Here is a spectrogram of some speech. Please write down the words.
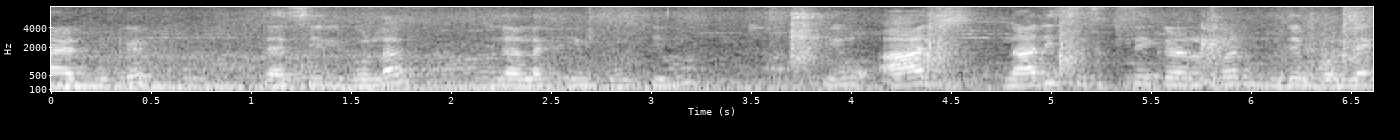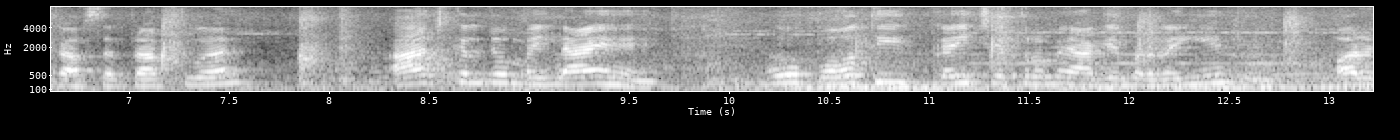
रवीना एडवोकेट तहसील गोला जिला लखीमपुर खीरी यूँ आज नारी सशक्तिकरण पर मुझे बोलने का अवसर प्राप्त हुआ है। आजकल जो महिलाएँ हैं, वो बहुत ही कई क्षेत्रों में आगे बढ़ रही हैं, और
